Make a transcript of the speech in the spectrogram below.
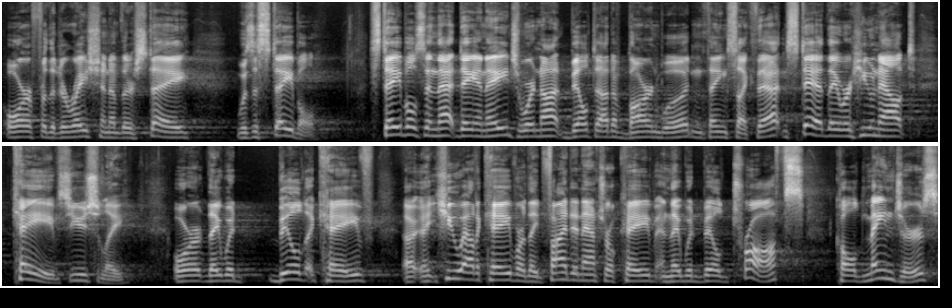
or for the duration of their stay was a stable. Stables in that day and age were not built out of barn wood and things like that. Instead, they were hewn out caves, usually, or they would build a cave, uh, hew out a cave, or they'd find a natural cave and they would build troughs called mangers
